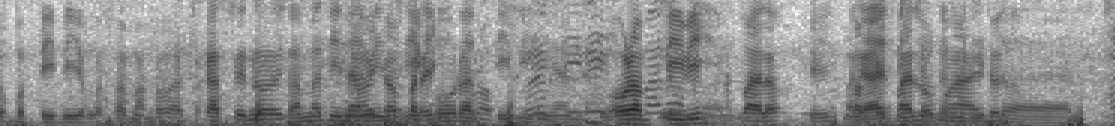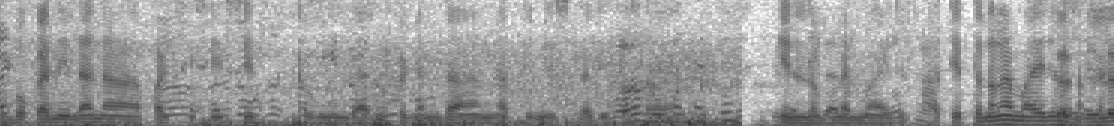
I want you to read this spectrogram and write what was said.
Yoko TV yung kasama ko. At saka sino? Kasama din namin si? Orab TV. Yan, si Orab TV. Palo. Okay. Mag-adventure mga kami idol. dito at subukan nila na pagsisisid kung gaano kaganda ang ating isla dito sa Ginlobngan mga idol. At ito na nga mga idol, na,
